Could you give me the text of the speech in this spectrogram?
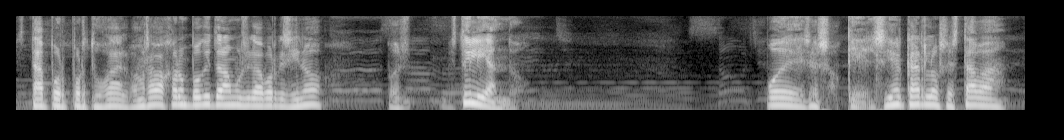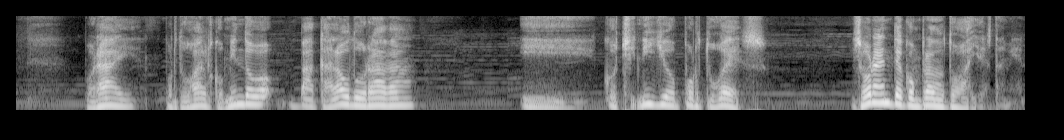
Está por Portugal. Vamos a bajar un poquito la música porque si no, pues me estoy liando. Pues eso, que el señor Carlos estaba por ahí, Portugal, comiendo bacalao dorada y cochinillo portugués. Y seguramente comprando toallas también.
